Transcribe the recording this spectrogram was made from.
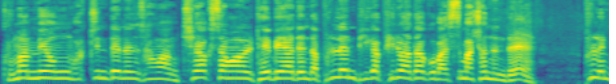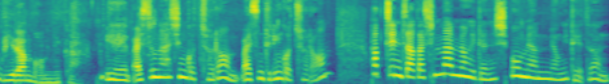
9만 명 확진되는 상황, 최악 상황을 대비해야 된다. Plan B가 필요하다고 말씀하셨는데 Plan B란 뭡니까? 예, 말씀하신 것처럼 말씀드린 것처럼 확진자가 10만 명이 되는 15만 명이 되던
